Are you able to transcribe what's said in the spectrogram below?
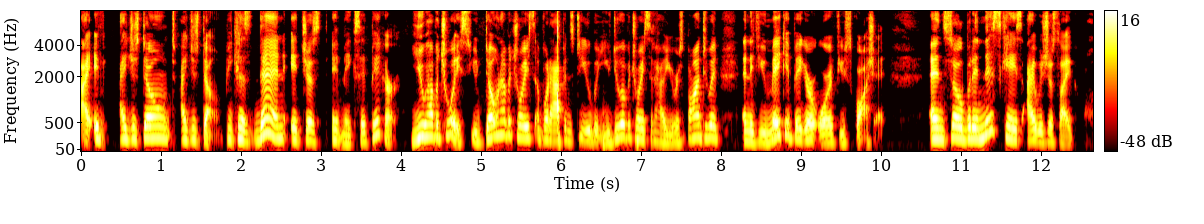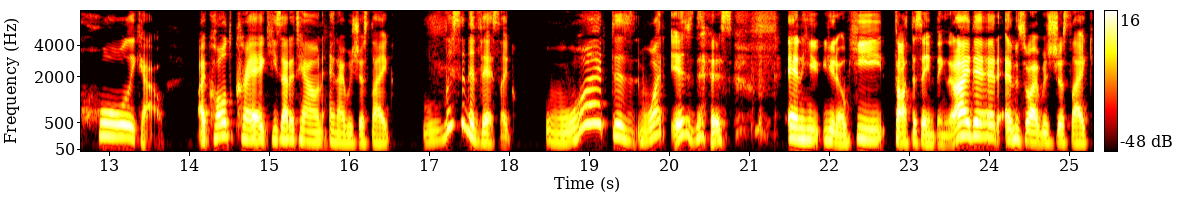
I if I just don't I just don't because then it just it makes it bigger. You have a choice. You don't have a choice of what happens to you, but you do have a choice of how you respond to it and if you make it bigger or if you squash it. And so but in this case I was just like holy cow. I called Craig, he's out of town and I was just like listen to this. Like what does what is this and he you know he thought the same thing that i did and so i was just like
